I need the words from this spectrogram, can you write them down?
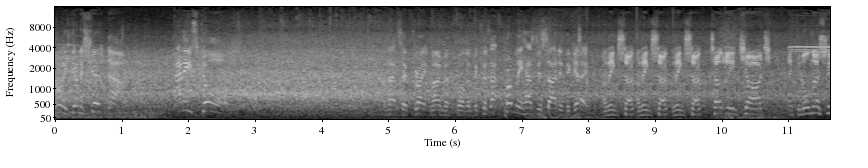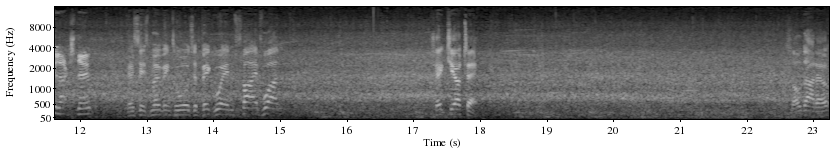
Oh, he's going to shoot now. And he scores! And that's a great moment for them because that probably has decided the game. I think so. I think so. I think so. Totally in charge. They can almost relax now. This is moving towards a big win, 5-1. Sheikh Giote. Soldado.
